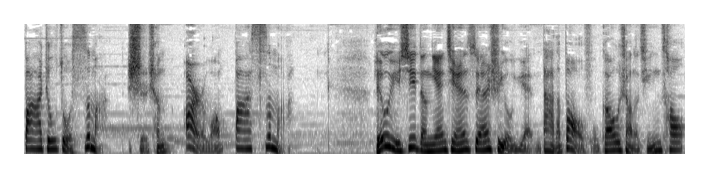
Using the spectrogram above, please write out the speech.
八州做司马，史称二王八司马。刘禹锡等年轻人虽然是有远大的抱负、高尚的情操，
